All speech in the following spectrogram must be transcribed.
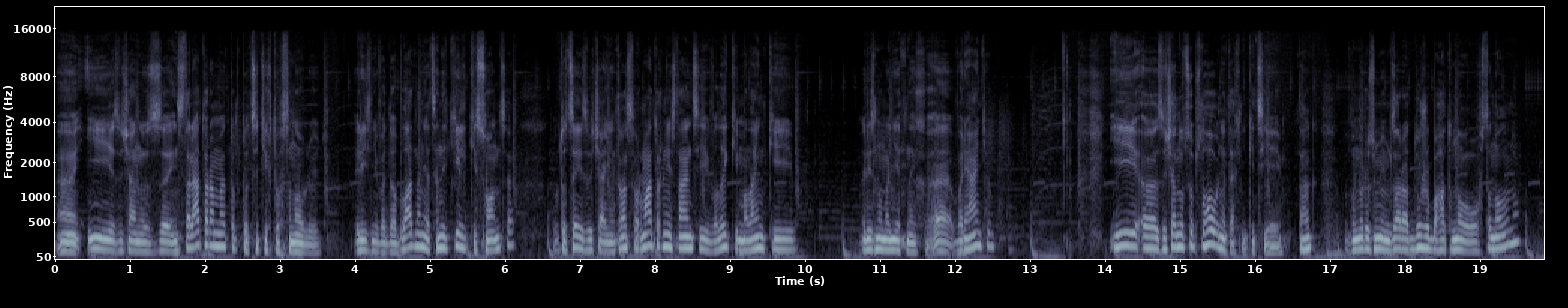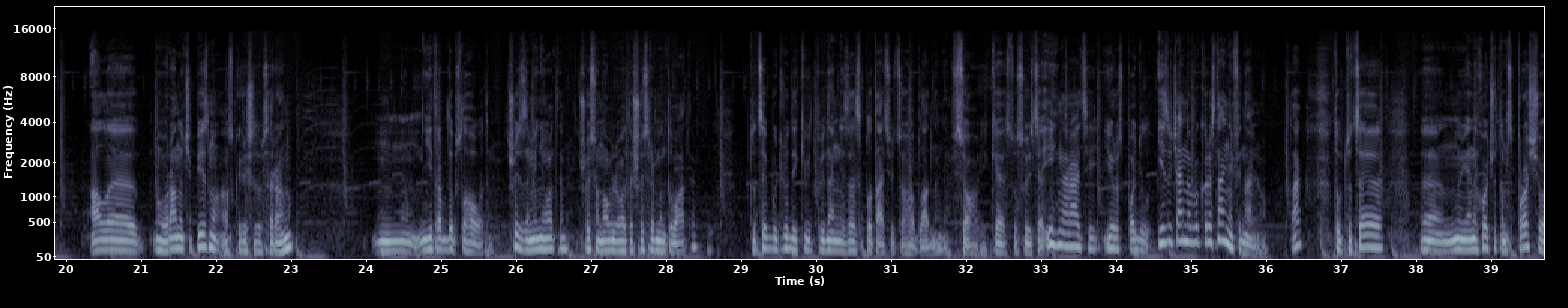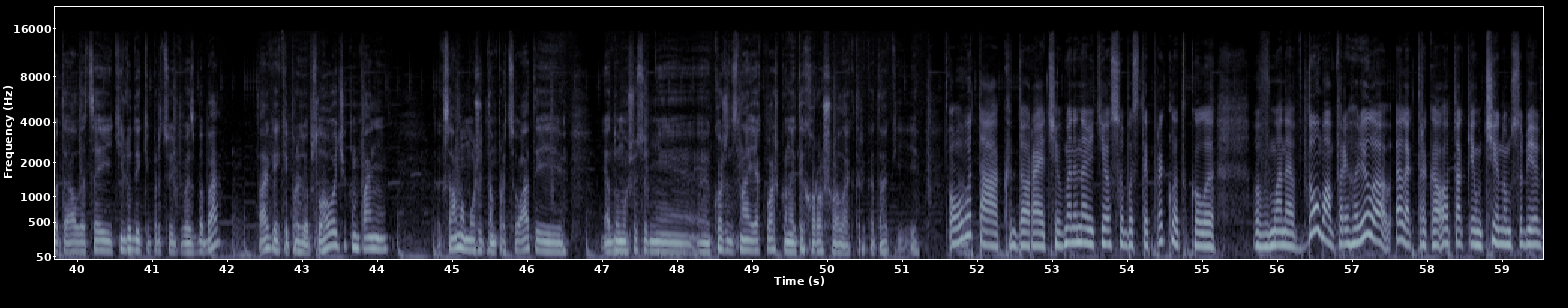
Е, І, звичайно, з інсталяторами, тобто це ті, хто встановлюють різні види обладнання. Це не тільки сонце, тобто це і звичайні трансформаторні станції, великі, маленькі, різноманітних варіантів. І, е, звичайно, це обслуговування техніки цієї. Так? Тобто ми розуміємо, зараз дуже багато нового встановлено, але ну, рано чи пізно, а скоріше за все рано, її треба буде обслуговувати. Щось замінювати, щось оновлювати, щось ремонтувати. Тобто це будуть люди, які відповідальні за експлуатацію цього обладнання, всього, яке стосується і генерації, і розподілу, і, звичайно, використання фінального. Так? Тобто, це е, ну я не хочу там спрощувати, але це і ті люди, які працюють в СББ, так, які обслуговуючі компанії, так само можуть там працювати. І я думаю, що сьогодні е, кожен знає, як важко знайти хорошого електрика. Так? І, О, так, до речі, в мене навіть є особистий приклад, коли в мене вдома перегоріла електрика, отаким чином собі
